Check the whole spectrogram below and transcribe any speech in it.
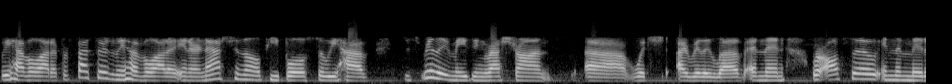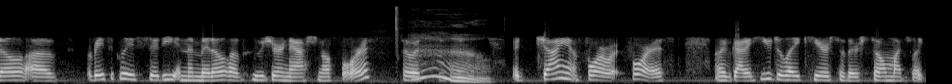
we have a lot of professors and we have a lot of international people, so we have just really amazing restaurants uh, which I really love. And then we're also in the middle of we're basically a city in the middle of Hoosier National Forest. So it's Oh, a giant for- forest. And we've got a huge lake here, so there's so much like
